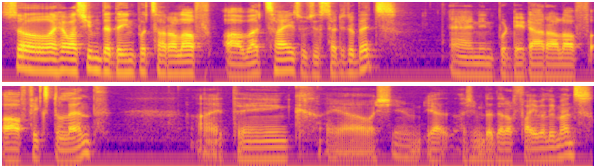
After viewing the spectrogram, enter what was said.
So I have assumed that the inputs are all of uh, word size which is 32 bits and input data are all of uh, fixed length I think I have assumed yeah assumed that there are five elements.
